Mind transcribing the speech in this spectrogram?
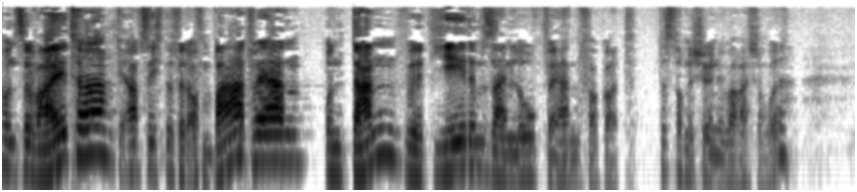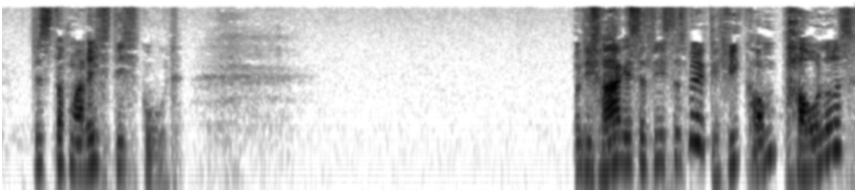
und so weiter. Die Absicht, das wird offenbart werden und dann wird jedem sein Lob werden vor Gott. Das ist doch eine schöne Überraschung, oder? Das ist doch mal richtig gut. Und die Frage ist jetzt, wie ist das möglich? Wie kommt Paulus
